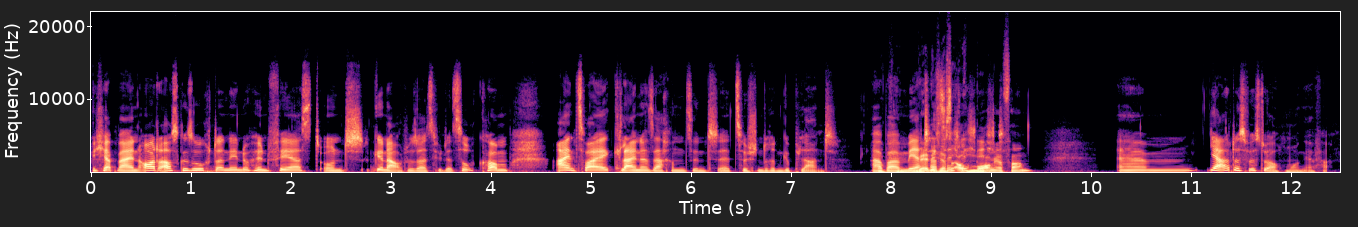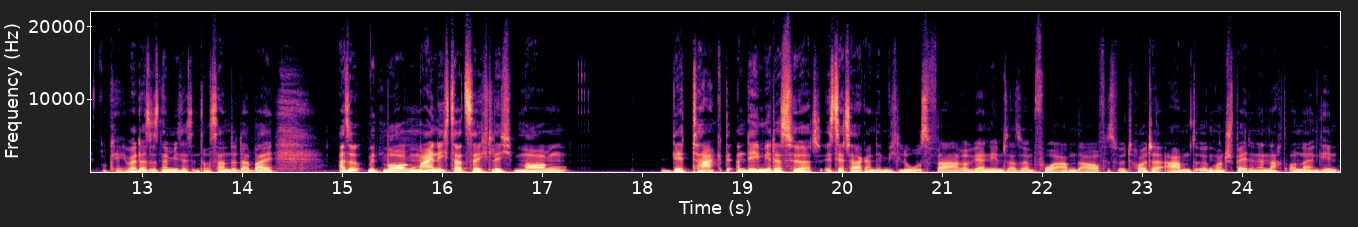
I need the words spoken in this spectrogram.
Ich habe mir einen Ort ausgesucht, an den du hinfährst und genau, du sollst wieder zurückkommen. Ein, zwei kleine Sachen sind äh, zwischendrin geplant. Aber okay. mehr Werde tatsächlich ich das auch morgen nicht. erfahren? Ähm, ja, das wirst du auch morgen erfahren. Okay, weil das ist nämlich das Interessante dabei. Also mit morgen meine ich tatsächlich morgen der Tag, an dem ihr das hört, ist der Tag, an dem ich losfahre. Wir nehmen es also am Vorabend auf. Es wird heute Abend irgendwann spät in der Nacht online gehen.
